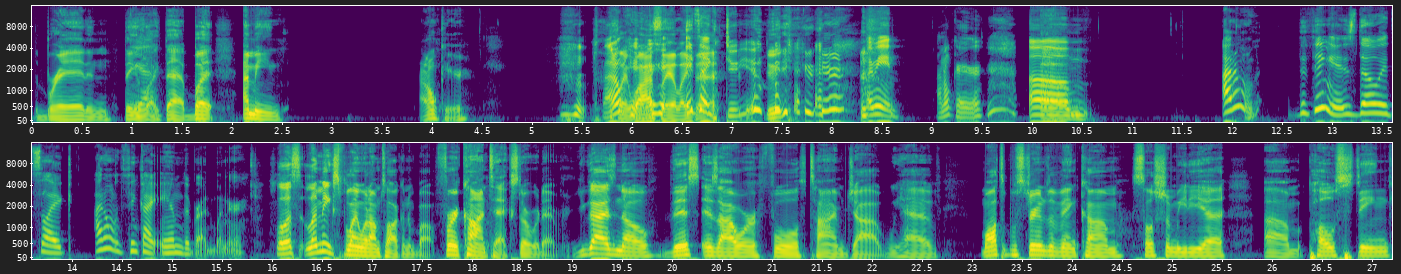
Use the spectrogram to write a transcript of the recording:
the bread and things Yeah. like that. But I mean, I don't care. I don't like, care. why I say it like it's that. like, do you? Do you care? I mean, I don't care. Um, Um, I don't. The thing is, though, it's like I don't think I am the breadwinner. So let's let me explain what I'm talking about for context or whatever. You guys know this is our full time job. We have multiple streams of income, social media, um, posting,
